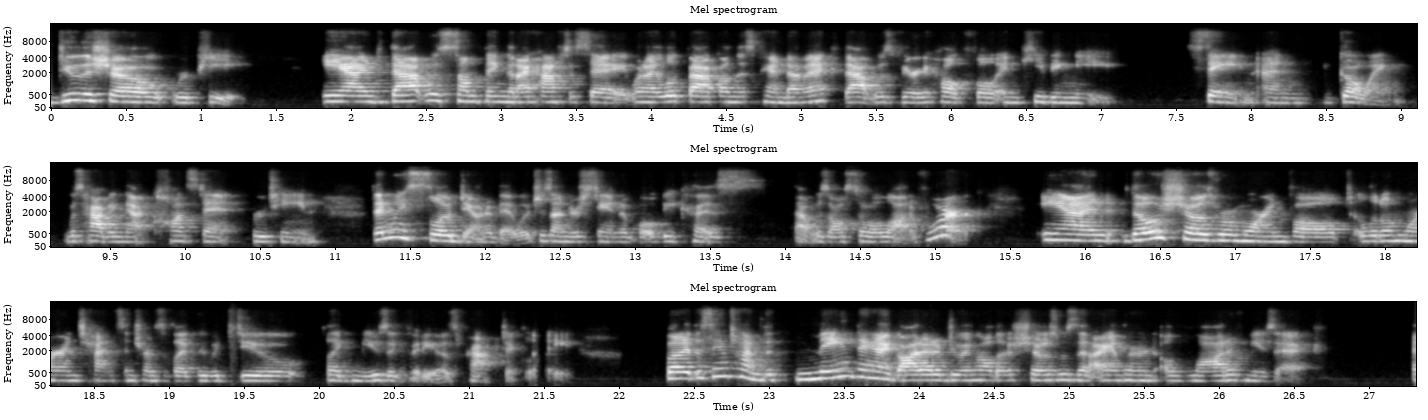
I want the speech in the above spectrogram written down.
do the show, repeat. And that was something that I have to say, when I look back on this pandemic, that was very helpful in keeping me sane and going, was having that constant routine. Then we slowed down a bit, which is understandable because that was also a lot of work. And those shows were more involved, a little more intense in terms of like we would do like music videos practically. But at the same time, the main thing I got out of doing all those shows was that I learned a lot of music.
